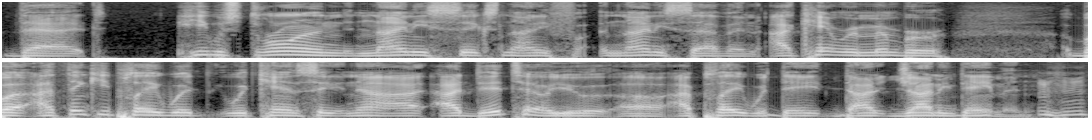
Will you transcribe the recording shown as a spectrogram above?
that he was throwing 96 95, 97 i can't remember but i think he played with, with kansas city now i, I did tell you uh, i played with Da- Don- johnny damon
